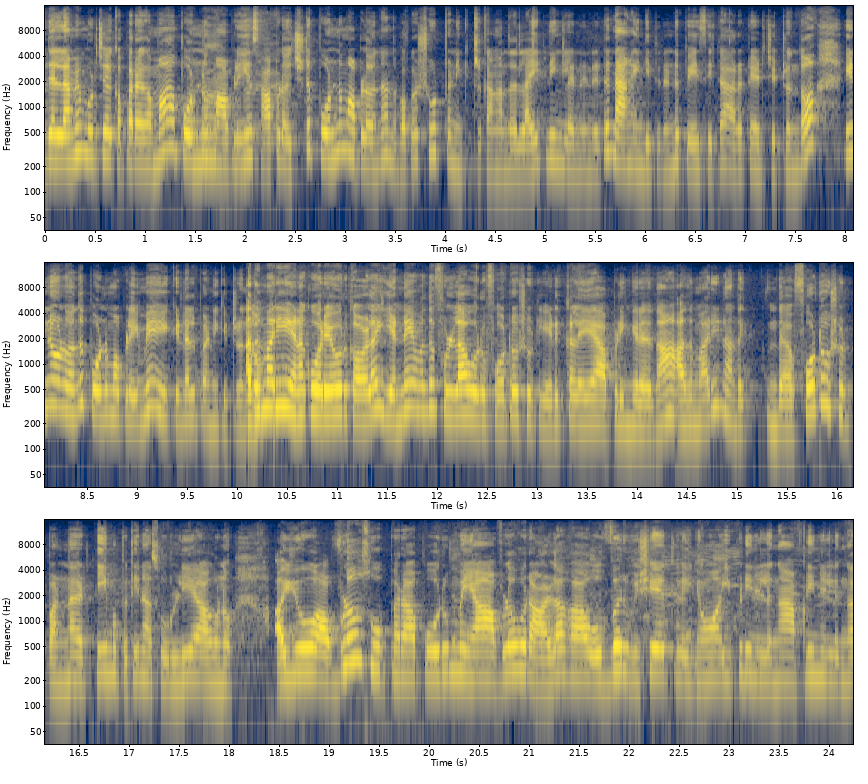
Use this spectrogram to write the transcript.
இதெல்லாமே முடிச்சதுக்கு அப்புறமா பொண்ணு மாப்பிள்ளையும் சாப்பிட வச்சுட்டு பொண்ணு மாப்பிள்ளை வந்து அந்த பக்கம் ஷூட் பண்ணிக்கிட்டு இருக்காங்க. அந்த லைட்னிங்கில் நின்றுட்டு நாங்கள் இங்கிட்டு நின்று பேசிட்டு அரட்டை அடிச்சிட்டு இருந்தோம். இன்னொன்று வந்து பொண்ணு மாப்பிள்ளையுமே கிண்டல் பண்ணிக்கிட்டு இருந்தோம். அது மாதிரி எனக்கு ஒரே ஒரு கவலை என்னைய வந்து ஃபுல்லாக ஒரு ஃபோட்டோ ஷூட் எடுக்கலையே அப்படிங்கிறது தான். அது மாதிரி நான் அந்த இந்த ஃபோட்டோ ஷூட் பண்ண டீமை பற்றி நான் சொல்லியே ஆகணும். ஐயோ அவ்வளோ சூப்பராக பொறுமையாக அவ்வளோ ஒரு அழகாக ஒவ்வொரு விஷயத்துலையும் இப்படி நில்லுங்க அப்படி நில்லுங்க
